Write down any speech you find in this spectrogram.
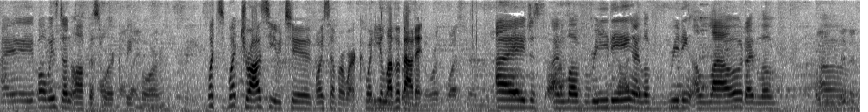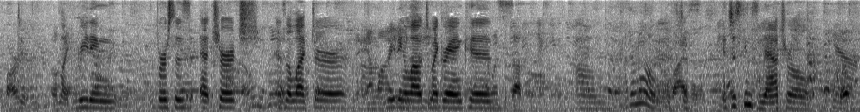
I've always done office work before. What's what draws you to voiceover work? What do you love about it? I just I love reading. I love reading aloud. I love um, do, like reading verses at church as a lector, reading aloud to my grandkids. Um, I don't know. It's just it just seems natural. Yeah.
